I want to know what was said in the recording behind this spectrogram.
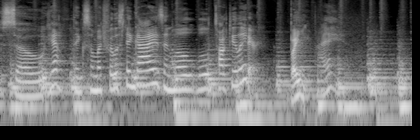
so yeah, thanks so much for listening, guys, and we'll we'll talk to you later. Bye. Bye.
